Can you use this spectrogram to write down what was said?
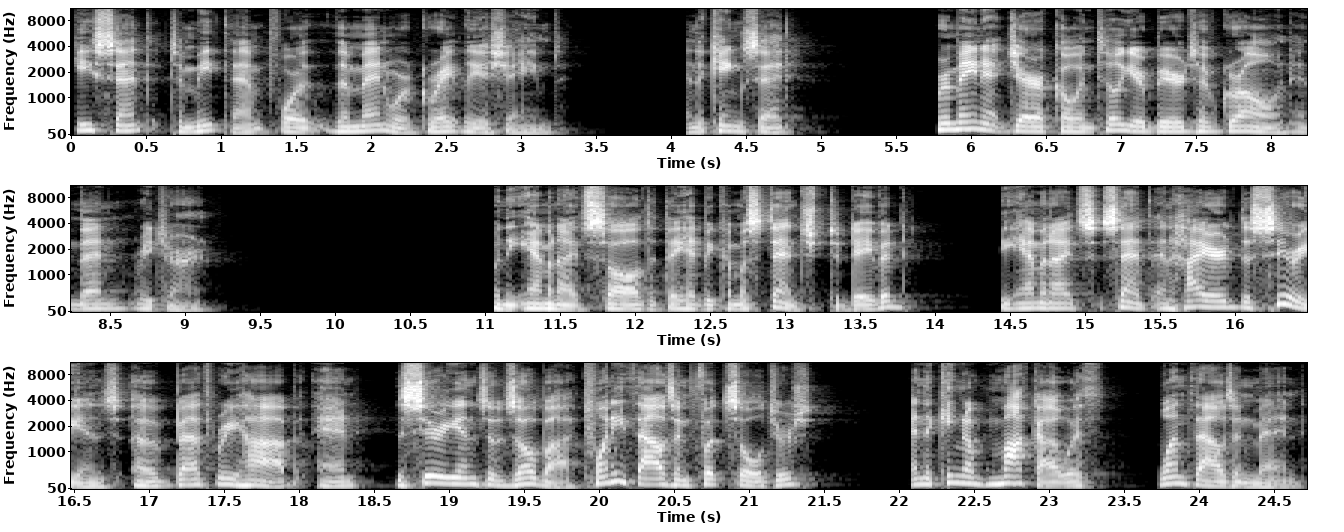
he sent to meet them, for the men were greatly ashamed. And the king said, Remain at Jericho until your beards have grown, and then return. When the Ammonites saw that they had become a stench to David, the Ammonites sent and hired the Syrians of Beth Rehob and the Syrians of Zobah, 20,000 foot soldiers, and the king of Maacah with 1,000 men,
